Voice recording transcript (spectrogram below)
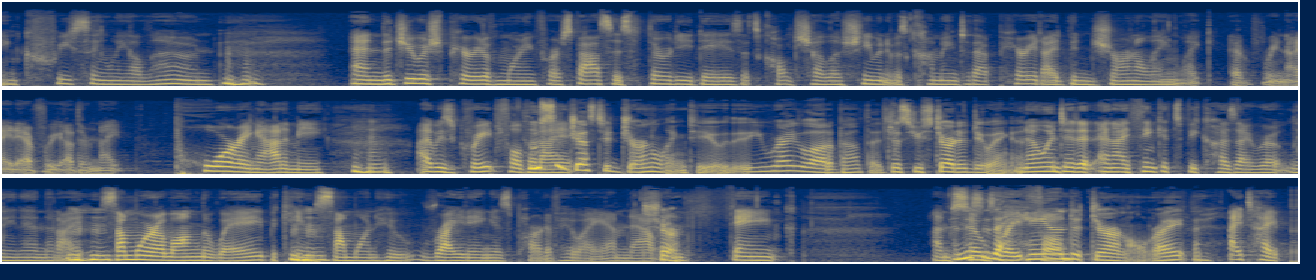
increasingly alone. Mm-hmm. And the Jewish period of mourning for a spouse is 30 days. It's called Sheloshim. And it was coming to that period. I'd been journaling like every night, every other night, pouring out of me. I was grateful Mm-hmm. Who that I. suggested journaling to you? You write a lot about that. Just you started doing it. No one did it. And I think it's because I wrote Lean In that I Mm-hmm. somewhere along the way became someone who writing is part of who I am now. Sure. And thank I'm And so this is grateful. a hand journal, right? I type.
